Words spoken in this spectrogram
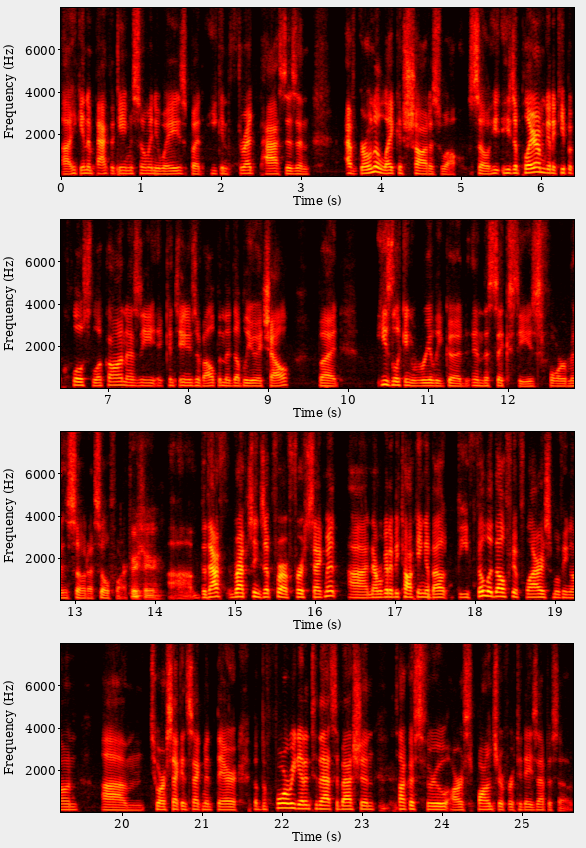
Uh, he can impact the game in so many ways, but he can thread passes, and I've grown to like his shot as well. So he, he's a player I'm going to keep a close look on as he continues to develop in the WHL. But he's looking really good in the 60s for Minnesota so far. For sure. Um, but that wraps things up for our first segment. Uh, now we're going to be talking about the Philadelphia Flyers moving on um, to our second segment there. But before we get into that, Sebastian, mm-hmm. talk us through our sponsor for today's episode.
